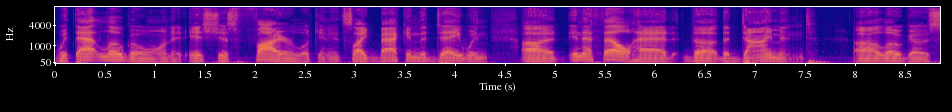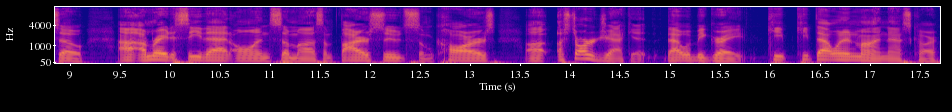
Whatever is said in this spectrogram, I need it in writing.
with that logo on it. It's just fire looking. It's like back in the day when uh, NFL had the the diamond uh, logos. So I I'm ready to see that on some uh, some fire suits, some cars, uh, a starter jacket. That would be great. Keep keep that one in mind, NASCAR.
